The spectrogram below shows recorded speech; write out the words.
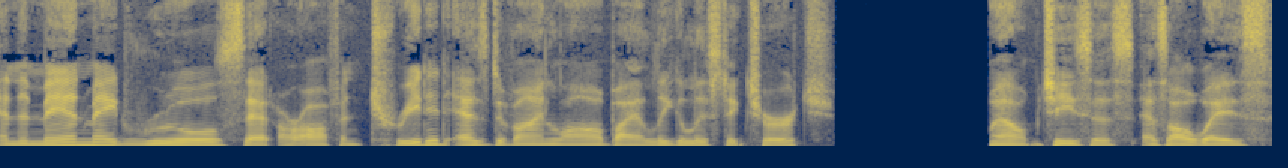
and the man made rules that are often treated as divine law by a legalistic church? Well, Jesus, as always,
